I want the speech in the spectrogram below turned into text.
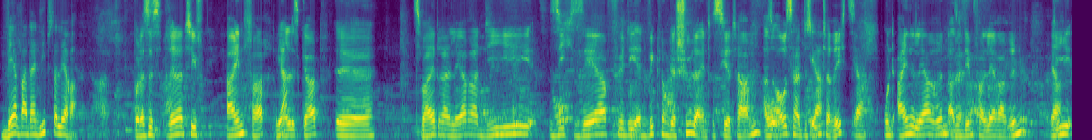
Wer war dein liebster Lehrer? Boah, das ist relativ einfach, Ja? weil es gab äh, zwei, drei Lehrer, die sich sehr für die Entwicklung der Schüler interessiert haben, also Oh. außerhalb des Ja. Unterrichts. Ja. Und eine Lehrerin, also in dem Fall Lehrerin, Ja. die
